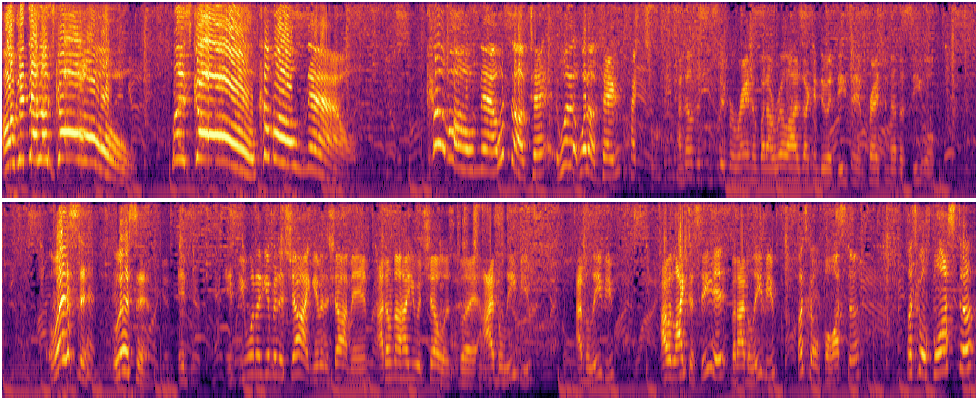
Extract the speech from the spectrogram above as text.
Oh, get that. Let's go! Let's go! Come on now. Come on now. What's up, Tater? What up, what up, Tater? I know this is super random, but I realize I can do a decent impression of a seagull. Listen, listen. If if you want to give it a shot, give it a shot, man. I don't know how you would show us, but I believe you. I believe you. I would like to see it, but I believe you. Let's go, Foster. Let's go, Foster.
